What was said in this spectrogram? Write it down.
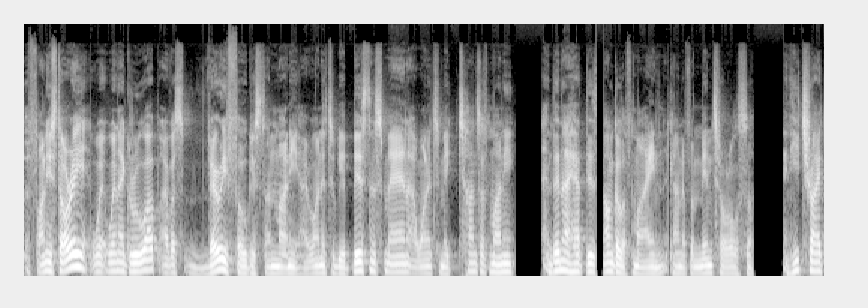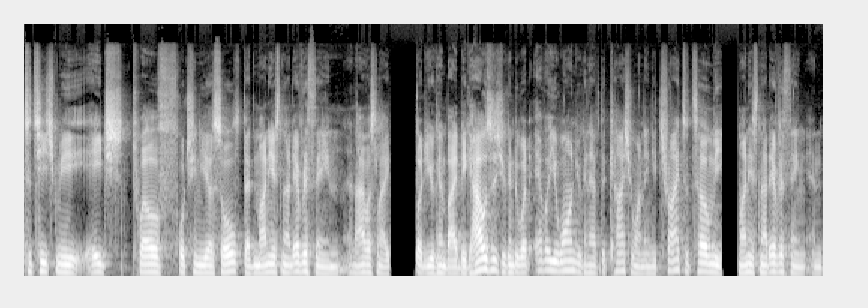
a funny story. When I grew up, I was very focused on money. I wanted to be a businessman. I wanted to make tons of money. And then I had this uncle of mine, kind of a mentor also. And he tried to teach me, age 12, 14 years old, that money is not everything. And I was like, but you can buy big houses, you can do whatever you want, you can have the cash you want. And he tried to tell me money is not everything. And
